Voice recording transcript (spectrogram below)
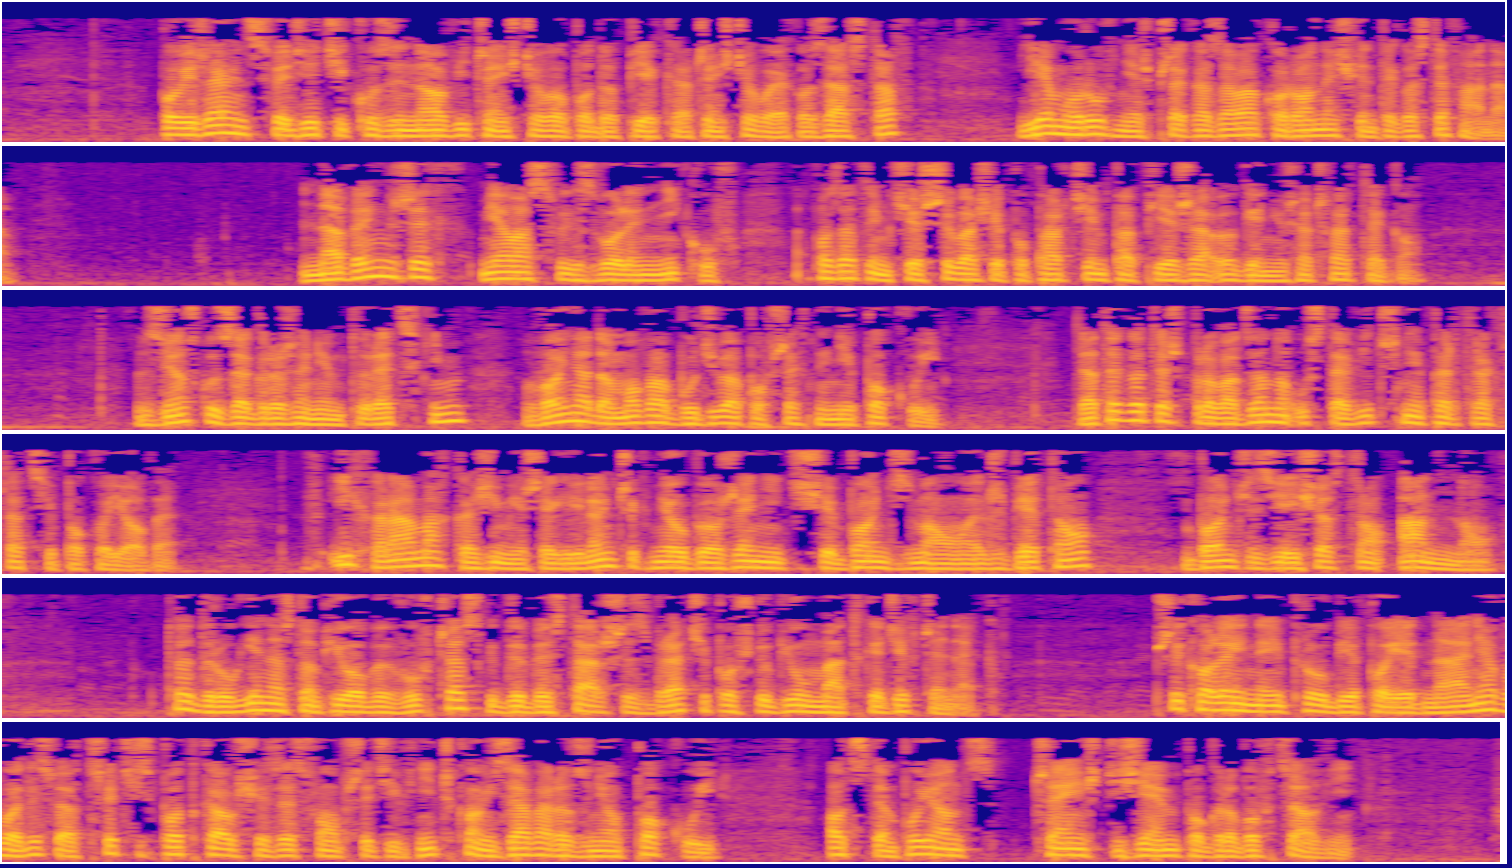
Powierzając swe dzieci kuzynowi częściowo pod opiekę, częściowo jako zastaw, jemu również przekazała koronę świętego Stefana. Na Węgrzech miała swych zwolenników, a poza tym cieszyła się poparciem papieża Eugeniusza IV. W związku z zagrożeniem tureckim wojna domowa budziła powszechny niepokój. Dlatego też prowadzono ustawicznie pertraktacje pokojowe. W ich ramach Kazimierz Jagiellończyk miałby ożenić się bądź z małą Elżbietą, bądź z jej siostrą Anną. To drugie nastąpiłoby wówczas, gdyby starszy z braci poślubił matkę dziewczynek. Przy kolejnej próbie pojednania Władysław III spotkał się ze swą przeciwniczką i zawarł z nią pokój, odstępując część ziem pogrobowcowi.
